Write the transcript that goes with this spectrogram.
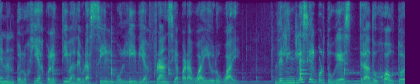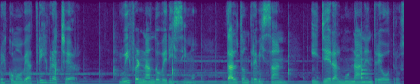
en antologías colectivas de Brasil, Bolivia, Francia, Paraguay y Uruguay. Del inglés y el portugués tradujo autores como Beatriz Bracher, Luis Fernando Verísimo, Dalton Trevisan y Gerald Munan, entre otros.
